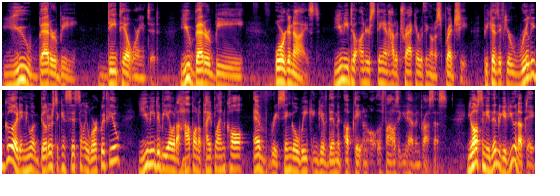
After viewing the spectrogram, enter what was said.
you better be detail oriented. You better be organized. You need to understand how to track everything on a spreadsheet. Because if you're really good and you want builders to consistently work with you, you need to be able to hop on a pipeline call every single week and give them an update on all the files that you have in process. You also need them to give you an update.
